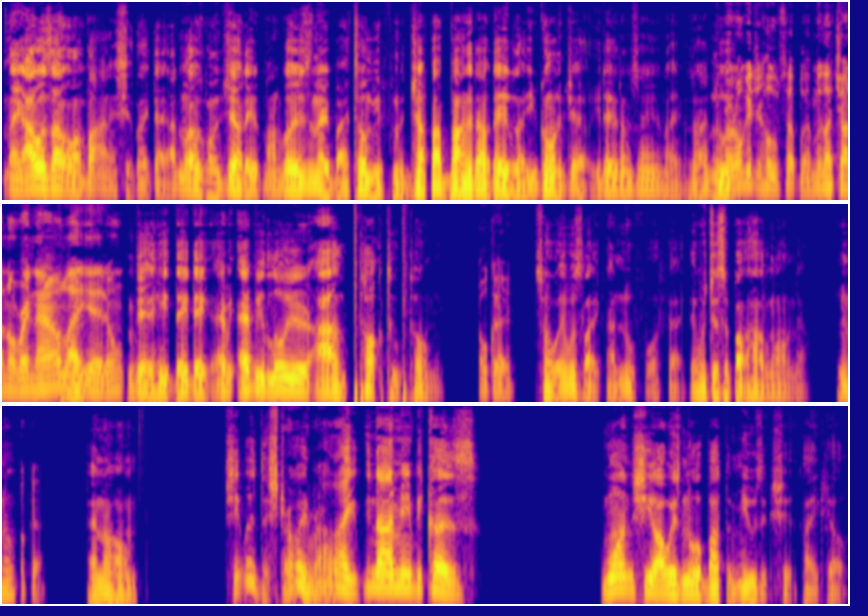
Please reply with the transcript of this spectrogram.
like I was out on bond and shit like that. I knew I was going to jail. They, my lawyers and everybody told me from the jump I bonded out. They was like, "You going to jail?" You dig what I'm saying? Like, so I knew bro, it. don't get your hopes up. Let me let y'all know right now. Like, yeah, don't. Yeah, he they they every every lawyer I talked to told me. Okay, So it was like I knew for a fact. It was just about how long now, you know? okay. And um she was destroyed, bro. Like, you know what I mean? Because one, she always knew about the music shit. Like, yo,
